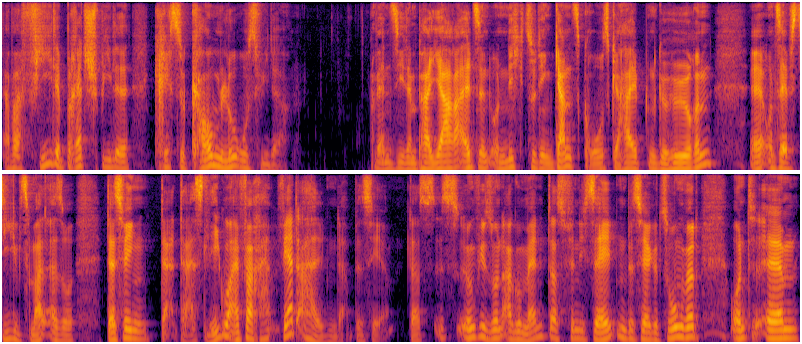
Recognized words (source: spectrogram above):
aber viele Brettspiele kriegst du kaum los wieder wenn sie ein paar Jahre alt sind und nicht zu den ganz groß gehypten gehören. Äh, und selbst die gibt es mal. Also deswegen, da, da, ist Lego einfach werterhaltender bisher. Das ist irgendwie so ein Argument, das finde ich selten bisher gezogen wird. Und ähm,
